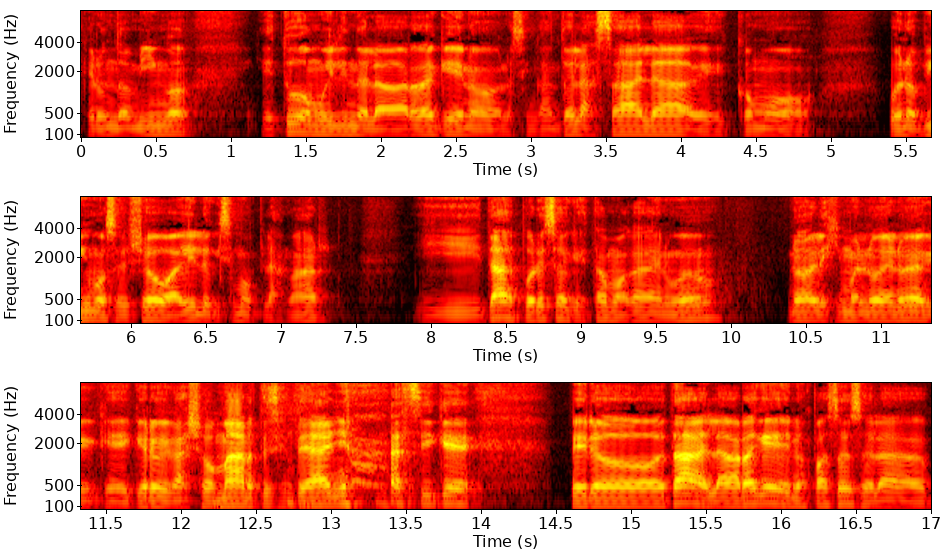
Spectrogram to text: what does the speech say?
que era un domingo, y estuvo muy lindo, la verdad que no- nos encantó la sala, cómo, bueno, vimos el show ahí, lo quisimos plasmar, y tal, es por eso que estamos acá de nuevo. No elegimos el 9-9, que, que creo que cayó martes este año, así que, pero tal, la verdad que nos pasó eso, la-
